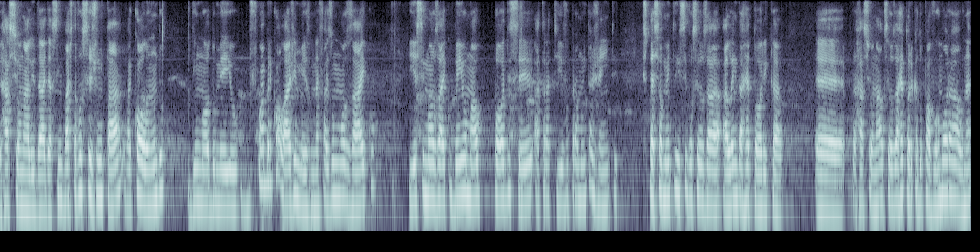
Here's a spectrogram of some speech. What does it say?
racionalidade assim, basta você juntar, vai colando de um modo meio uma bricolagem mesmo, né? Faz um mosaico e esse mosaico bem ou mal pode ser atrativo para muita gente, especialmente se você usar, além da retórica é, racional, você usar a retórica do pavor moral, né?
